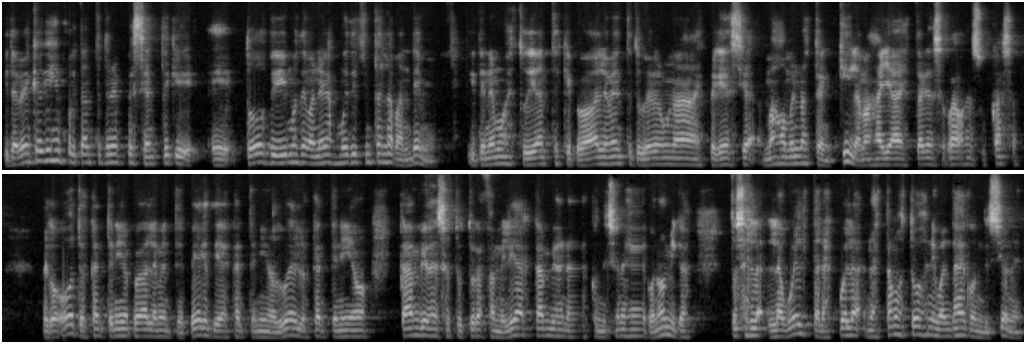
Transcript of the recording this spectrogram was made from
Y también creo que es importante tener presente que eh, todos vivimos de maneras muy distintas la pandemia. Y tenemos estudiantes que probablemente tuvieron una experiencia más o menos tranquila, más allá de estar encerrados en sus casas pero otros que han tenido probablemente pérdidas, que han tenido duelos, que han tenido cambios en su estructura familiar, cambios en las condiciones económicas. Entonces, la, vuelta a la escuela, no estamos todos en igualdad de condiciones.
